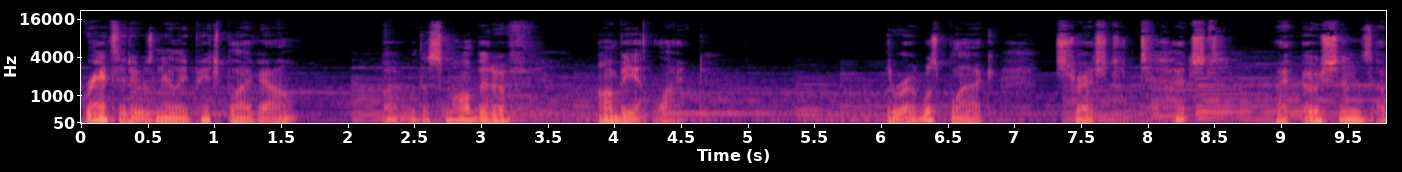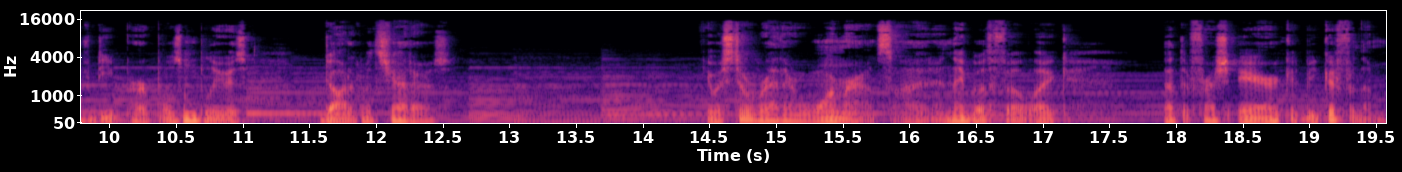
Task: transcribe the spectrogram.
Granted, it was nearly pitch black out, but with a small bit of ambient light. The road was black, stretched, touched by oceans of deep purples and blues, dotted with shadows. It was still rather warmer outside, and they both felt like that the fresh air could be good for them.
